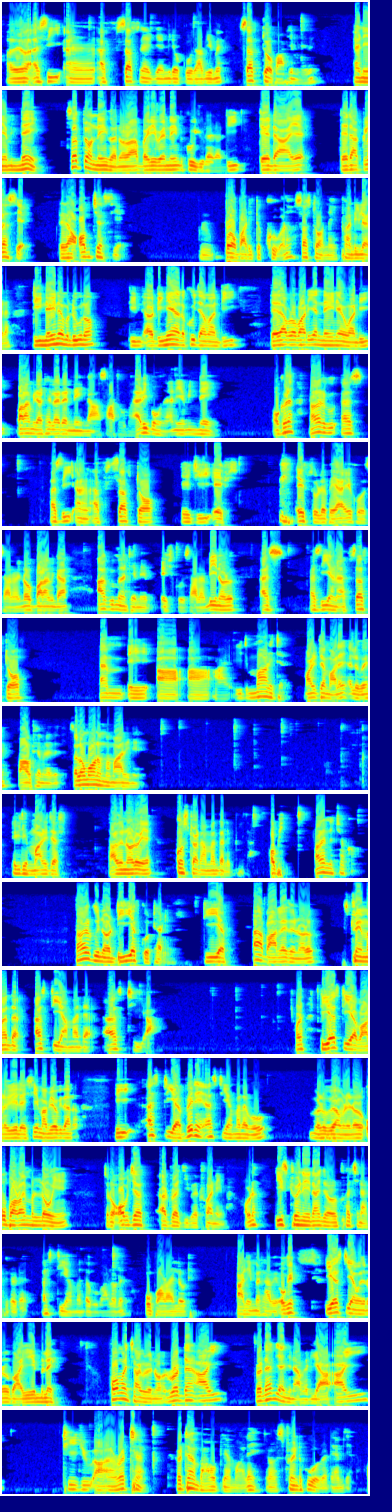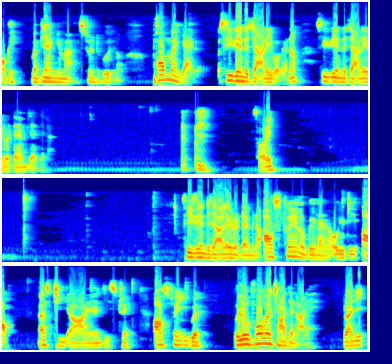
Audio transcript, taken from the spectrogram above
အဲတော့ sc f sub နဲ့ပြန်ပြီးတော့ကိုစားပြမယ် sub တော့ဘာဖြစ်မလဲ name name sub name ဆိုတော့ variable name တစ်ခုယူလိုက်တာဒီ data ရဲ့ data class ရဲ့ data object ရဲ့ property တစ်ခုပေါ့နော် sub name ဖန်တီးလိုက်တာဒီ name နဲ့မတူနော်ဒီဒီ name ကတစ်ခုကြာမှဒီ data property ရဲ့ name နဲ့ဟိုဒီ parameter ထည့်လိုက်တဲ့ name လာအစားထိုးမှာအဲ့ဒီပုံစံ name name okay နော်နောက်တစ်ခု s senf self.agh if ဆိုလည်းဘယ်ဟာ if ကိုစားတော့တော့ parameter argument ထဲမှာ h ကိုစားတော့ပြီးတော့ s senf self.marri monitor monitor မှာလည်းအဲ့လိုပဲဘာလို့ထည့်မလဲစလုံးပေါင်းတော့မမားသေးနဲ့အဲ့ဒီ monitor ဒါဆိုတော့ရဲ့ constructor method လေးပြီးတာဟုတ်ပြီအဲ့ဒါနှစ်ချက်ကောနောက်တစ်ခုတော့ df ကိုထည့်လိုက် df အဲ့ဒါဘာလဲဆိုတော့ string method str method str ဟုတ်လား dstr ဘာလို့ရေးလဲရှေ့မှာပြောပြီးသားနော်ဒီ str bit in str method ကိုဘယ်လိုပြောမလဲတော့ override မလုပ်ရင်ကျွန်တော် object address ကြီးပဲထွက်နေမှာဟုတ်လားဒီ string တွေတိုင်းကျွန်တော်တို့ထွက်ချင်တာဖြစ်တဲ့ str method ကိုဘာလုပ်လဲ override လုပ်တယ်အားလေးမှတ်ထားပြီ okay ဒီ str မှာကျွန်တော်တို့ဘာရေးမလဲ format ချပြီးတော့ return i return ပြန်ချင်တာပဲဒီဟာ i tur return return ဘာကိုပြန်ပါလဲကျွန်တော် string တစ်ခုကို return ပြန် okay မပြန်ခင်မှာ string တစ်ခုကိုကျွန်တော် format ရိုက်ပဲအစီအစဉ်တကြားလေးပေါ့ဗျာနော်အစီအစဉ်တကြားလေး return ပြန်ပြန်တာ sorry စီစဉ်တကြားလေး return ပြန်တာ out string လို့ပေးလိုက်မယ် out out string string out string equal ဘယ်လို format ချချင်တာလဲတွားကြည့်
